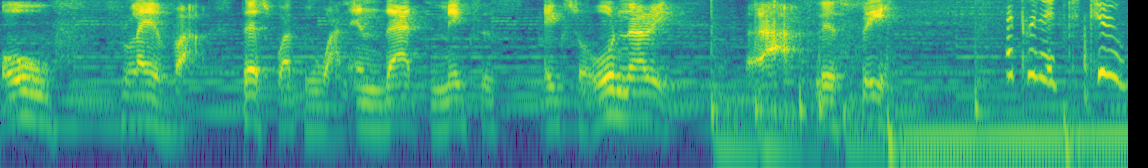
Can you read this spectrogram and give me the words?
of flavor. That's what we want, and that makes us extraordinary. Ah, let's see. I put it two.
